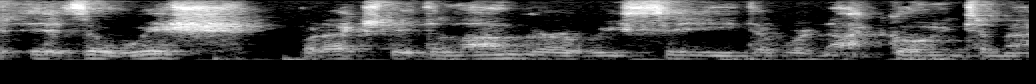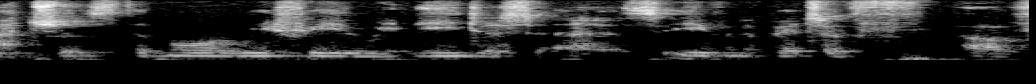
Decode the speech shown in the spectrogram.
is a wish, but actually, the longer we see that we're not going to matches, the more we feel we need it as even a bit of of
